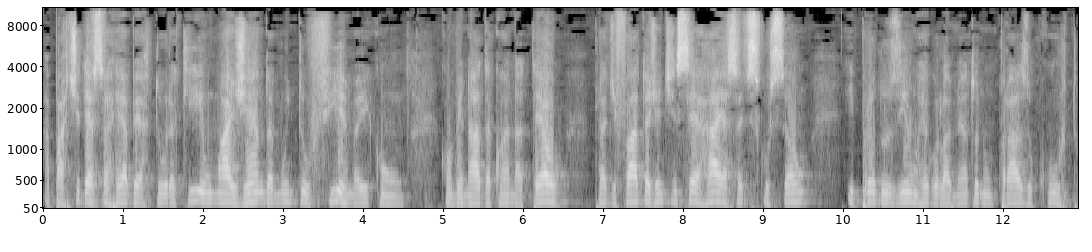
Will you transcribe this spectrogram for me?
a partir dessa reabertura aqui, uma agenda muito firme e com, combinada com a Anatel, para de fato a gente encerrar essa discussão e produzir um regulamento num prazo curto,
